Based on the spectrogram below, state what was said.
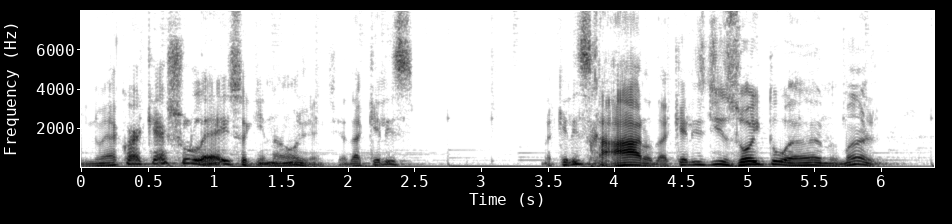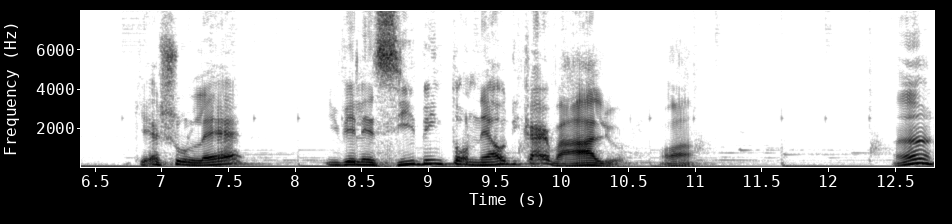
E não é qualquer chulé isso aqui não, gente. É daqueles daqueles raros, daqueles 18 anos, manja. Que é chulé envelhecido em tonel de carvalho, ó. Hã?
